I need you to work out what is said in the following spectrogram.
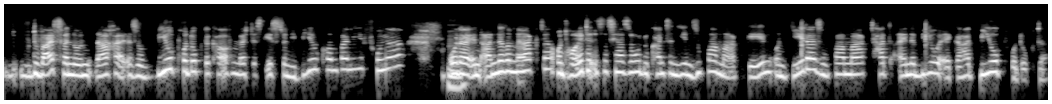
du weißt, wenn du nachher also Bioprodukte kaufen möchtest, gehst du in die Biokompanie früher mhm. oder in andere Märkte. Und heute ist es ja so, du kannst in jeden Supermarkt gehen und jeder Supermarkt hat eine Bio-Ecke, hat Bioprodukte.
